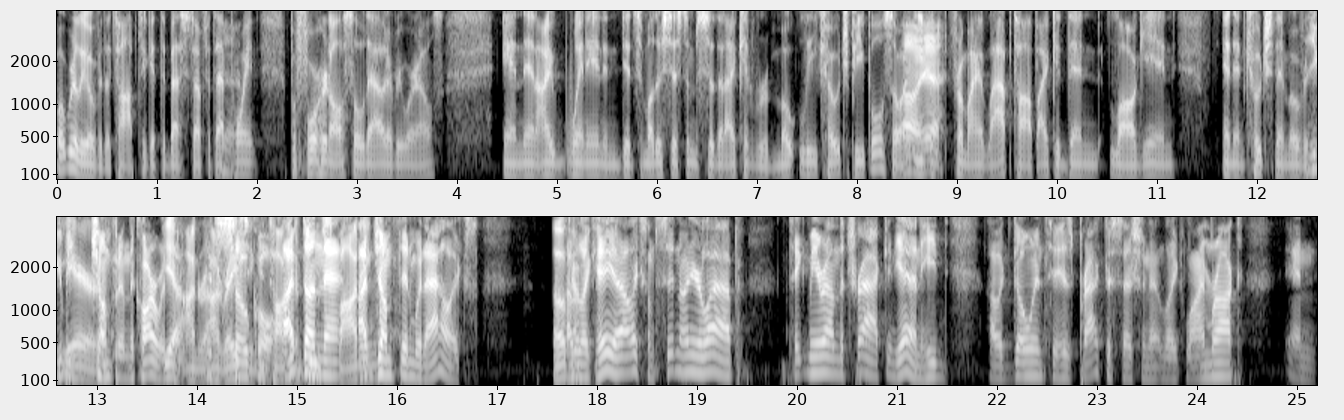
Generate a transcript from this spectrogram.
well, really over the top to get the best stuff at that point before it all sold out everywhere else. And then I went in and did some other systems so that I could remotely coach people. So Oh, I even yeah. from my laptop, I could then log in and then coach them over you the air. jumping in the car with Yeah, them. on- on it's racing so cool talking i've done that spotting. i've jumped in with alex Okay. I was like, "Hey, Alex, I'm sitting on your lap. Take me around the track." And yeah, and he, I would go into his practice session at like Lime Rock, and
